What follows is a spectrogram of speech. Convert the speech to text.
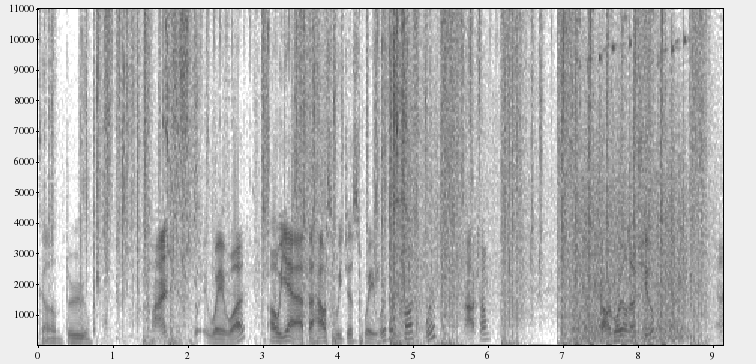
Come through. Fine. Wait, wait, what? Oh yeah, at the house we just wait. Where the fuck? Where? Knocked him. Gargoyle, no shield. Yeah.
